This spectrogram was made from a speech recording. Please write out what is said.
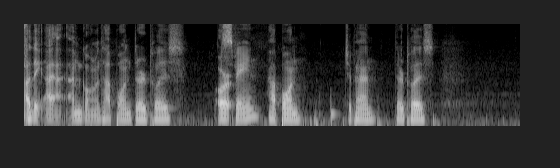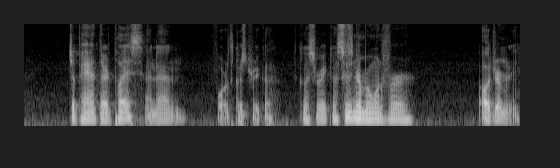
I think I, I'm going with top one, third place, or Spain, top one, Japan, third place, Japan third place, and then fourth Costa Rica. Costa Rica. So who's number one for? Oh, Germany.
